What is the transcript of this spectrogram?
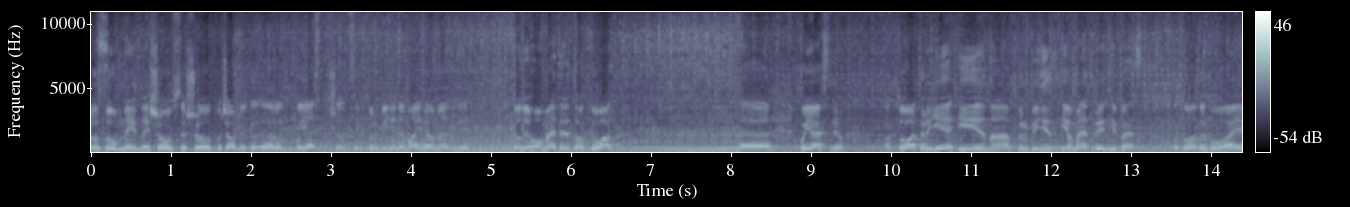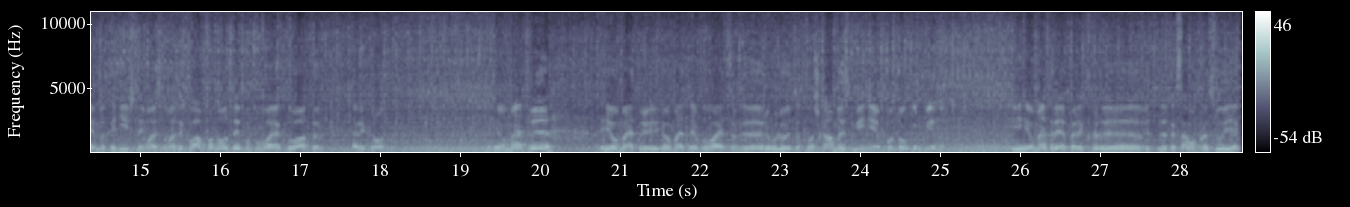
розумний знайшовся, що почав е, що на цій турбіні немає геометрії. То не геометрія, то актуатор. Е, пояснюю. Актуатор є і на турбіні з геометрією, і без. Актуатор буває механічний, має на увазі клапаного типу, буває актуатор електронний. Геометрія, геометрія, геометрія буває, е, регулюється флажками, змінює поток турбіни. І геометрія е, так само працює як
